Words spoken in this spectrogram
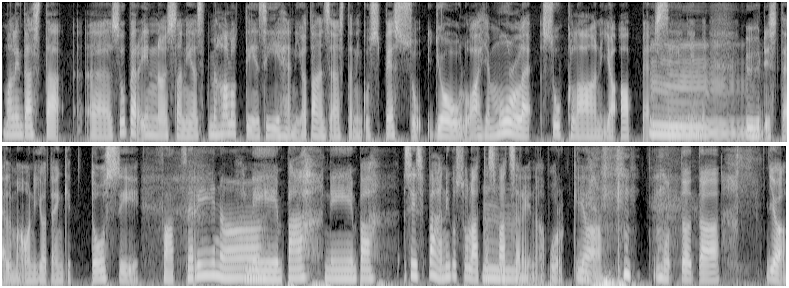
Mä olin tästä superinnoissani ja sitten me haluttiin siihen jotain sellaista niinku spessujoulua ja mulle suklaan ja appelsiinin mm. yhdistelmä on jotenkin tosi... Fatseriinaa. Niinpä, niinpä. Siis vähän niin kuin sulattaisi mm. fatseriinaa purkkiin. Joo. Mutta tota, joo,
